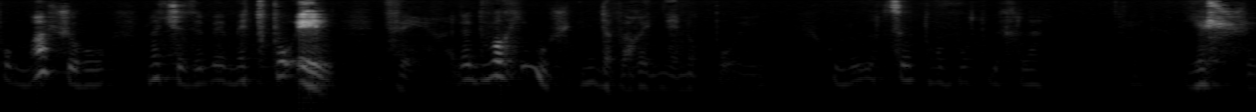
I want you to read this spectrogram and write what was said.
פה משהו, זאת אומרת שזה באמת פועל. ואחד הדברים הוא שאם דבר איננו יוצר תגובות בכלל. יש אה,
